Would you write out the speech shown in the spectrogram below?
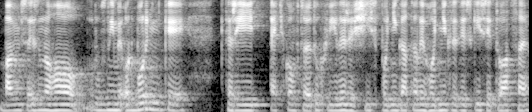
Bavím se i s mnoho různými odborníky, kteří teď v této chvíli řeší s podnikateli hodně kritické situace.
